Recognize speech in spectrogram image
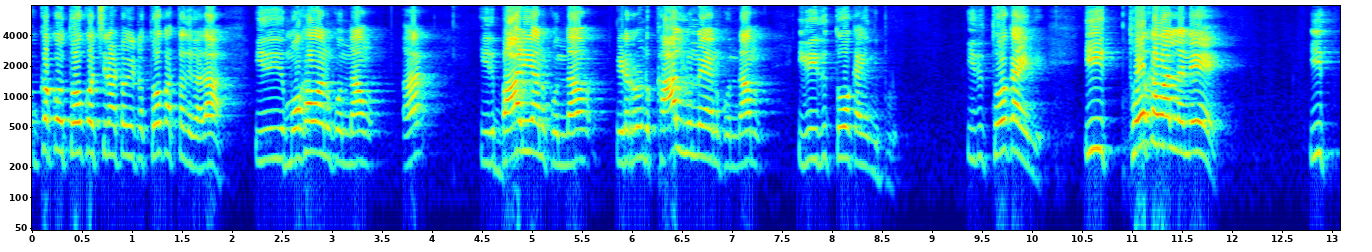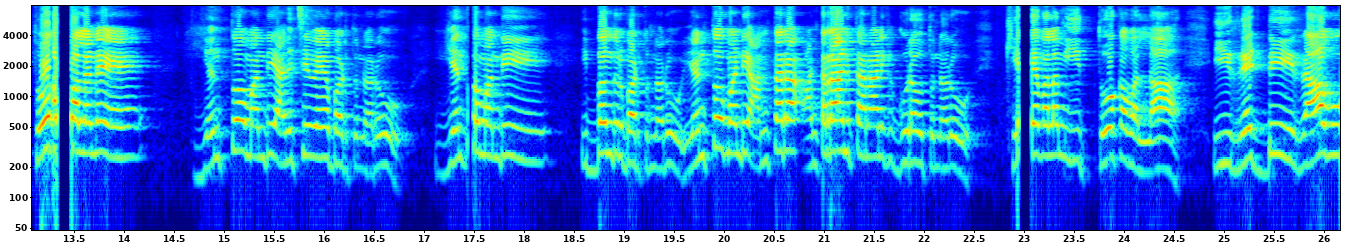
కుక్కకో తోకొచ్చినట్టు ఇట్లా తోకొత్తది కదా. ఇది మొహం ముఖం అనుకుందాం ఇది బాడీ అనుకుందాం ఇక్కడ రెండు కాళ్ళు ఉన్నాయి అనుకుందాం. ఇక ఇది తోక అయింది ఇప్పుడు. ఇది తోక అయింది ఈ తోక వల్లనే ఈ తోక వల్లనే ఎంతోమంది అణిచివేయబడుతున్నారు. ఎంతోమంది ఇబ్బందులు పడుతున్నారు. ఎంతోమంది అంతర అంటరానితనానికి గురవుతున్నారు. కేవలం ఈ తోక వల్ల ఈ రెడ్డి రావు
